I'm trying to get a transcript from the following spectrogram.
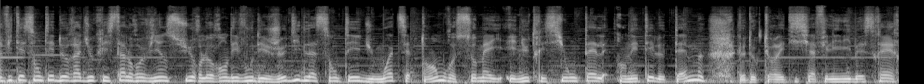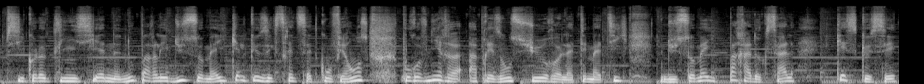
L'invité santé de Radio Cristal revient sur le rendez-vous des jeudis de la santé du mois de septembre, sommeil et nutrition, tel en était le thème. Le docteur Laetitia Fellini-Besserer, psychologue clinicienne, nous parlait du sommeil, quelques extraits de cette conférence pour revenir à présent sur la thématique du sommeil paradoxal. Qu'est-ce que c'est?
